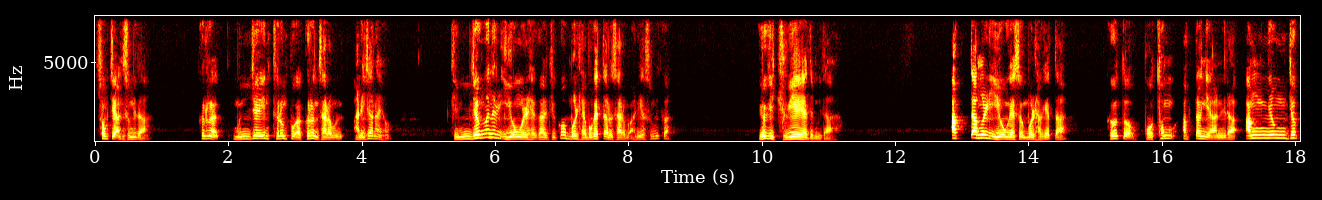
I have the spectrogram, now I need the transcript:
속지 않습니다. 그러나 문재인 트럼프가 그런 사람은 아니잖아요. 김정은을 이용을 해가지고 뭘 해보겠다는 사람 아니었습니까? 여기 주의해야 됩니다. 악당을 이용해서 뭘 하겠다? 그것도 보통 악당이 아니라 악령적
